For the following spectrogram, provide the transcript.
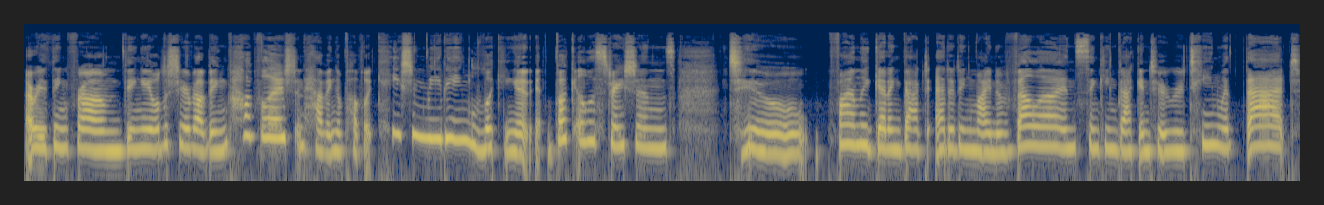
everything from being able to share about being published and having a publication meeting, looking at book illustrations, to finally getting back to editing my novella and sinking back into a routine with that.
